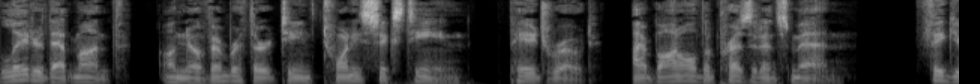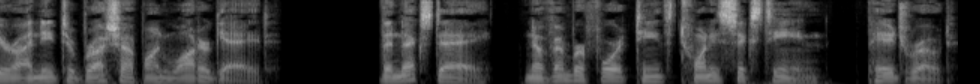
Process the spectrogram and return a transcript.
Later that month, on November 13, 2016, Page wrote, I bought all the president's men. Figure I need to brush up on Watergate. The next day, November 14, 2016, Page wrote,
